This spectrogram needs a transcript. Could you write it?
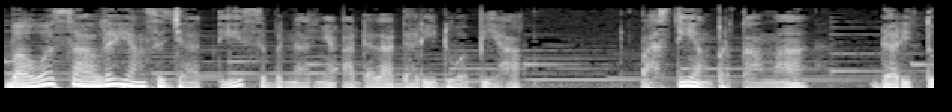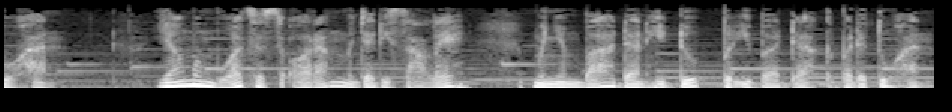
Bahwa saleh yang sejati sebenarnya adalah dari dua pihak Pasti yang pertama dari Tuhan yang membuat seseorang menjadi saleh, menyembah dan hidup beribadah kepada Tuhan.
